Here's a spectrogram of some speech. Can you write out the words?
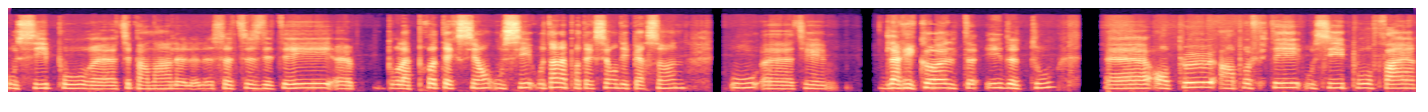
aussi pour, euh, tu sais, pendant le, le- le solstice d'été, euh, pour la protection aussi, autant la protection des personnes ou, euh, tu sais, de la récolte et de tout. Euh, on peut en profiter aussi pour faire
